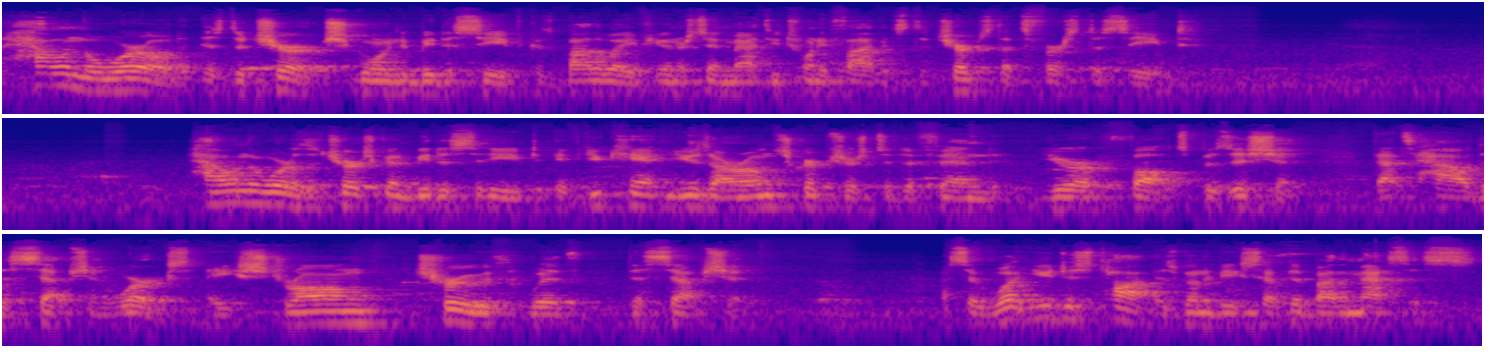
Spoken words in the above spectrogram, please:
how in the world is the church going to be deceived? Because, by the way, if you understand Matthew 25, it's the church that's first deceived. How in the world is the church going to be deceived if you can't use our own scriptures to defend your false position? That's how deception works a strong truth with deception. I said, What you just taught is going to be accepted by the masses,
